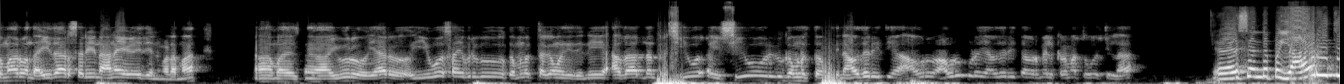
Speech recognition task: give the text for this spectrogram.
ಸುಮಾರು ಒಂದ್ ಐದಾರು ಸರಿ ನಾನೇ ಹೇಳಿದ್ದೀನಿ ಮೇಡಮ್. ಇವರು ಯಾರು ಇಒ ಸಾಹೇಬ್ರಿಗೂ ಗಮನಕ್ಕೆ ತಗೊಂಬಂದಿದ್ದೀನಿ. ಅದಾದ ನಂತರ ಶಿವ ಶಿವ ಅವರಿಗೂ ಗಮನಕ್ಕೆ ತಗೊಂಡಿದ್ದೀನಿ ಯಾವ್ದೇ ರೀತಿ ಅವರು ಅವರು ಕೂಡ ಯಾವ್ದೇ ರೀತಿ ಅವ್ರ ಮೇಲೆ ಕ್ರಮ ತಗೋತಿಲ್ಲ. ಎಸ್ ಅಂದಪ್ಪ ಯಾವ ರೀತಿ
